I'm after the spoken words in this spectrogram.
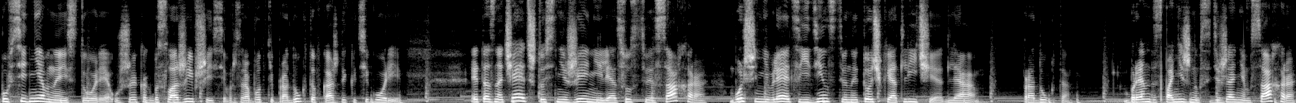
повседневная история, уже как бы сложившаяся в разработке продуктов каждой категории. Это означает, что снижение или отсутствие сахара – больше не является единственной точкой отличия для продукта. бренды с пониженным содержанием сахара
